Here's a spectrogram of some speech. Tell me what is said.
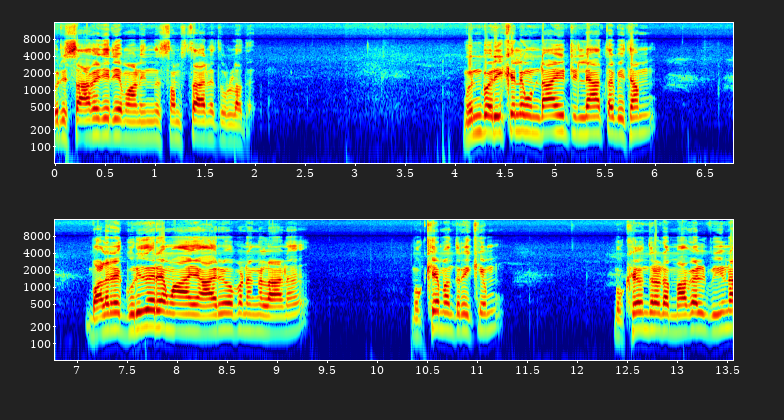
ഒരു സാഹചര്യമാണ് ഇന്ന് സംസ്ഥാനത്തുള്ളത്. മുൻപൊരിക്കലും ഉണ്ടായിട്ടില്ലാത്ത വിധം വളരെ ഗുരുതരമായ ആരോപണങ്ങളാണ് മുഖ്യമന്ത്രിക്കും മുഖ്യമന്ത്രിയുടെ മകൾ വീണ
